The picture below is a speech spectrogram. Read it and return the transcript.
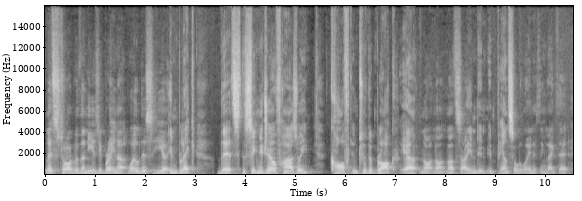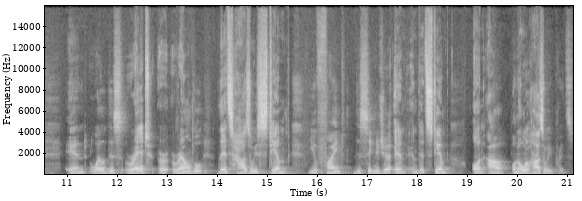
Let's start with an easy brainer. Well, this here in black, that's the signature of Hasui, carved into the block, yeah, not, not, not signed in, in pencil or anything like that. And well, this red uh, roundel, that's Hasui's stamp. You find this signature and, and that stamp on, our, on all Hasui prints.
